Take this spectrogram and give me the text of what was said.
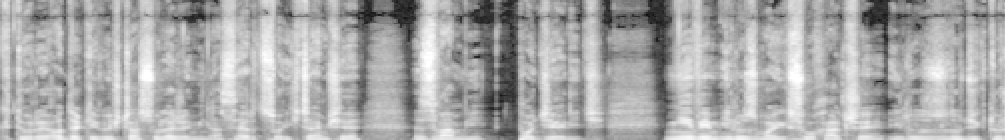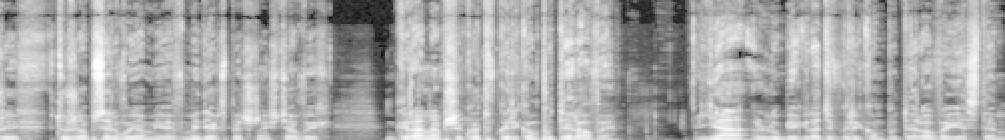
który od jakiegoś czasu leży mi na sercu i chciałem się z Wami podzielić. Nie wiem, ilu z moich słuchaczy, ilu z ludzi, których, którzy obserwują mnie w mediach społecznościowych, gra na przykład w gry komputerowe. Ja lubię grać w gry komputerowe, jestem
